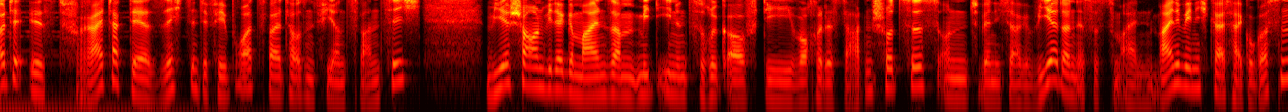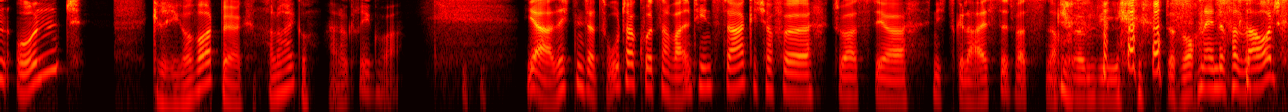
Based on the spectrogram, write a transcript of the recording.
Heute ist Freitag, der 16. Februar 2024. Wir schauen wieder gemeinsam mit Ihnen zurück auf die Woche des Datenschutzes. Und wenn ich sage wir, dann ist es zum einen meine Wenigkeit Heiko Gossen und Gregor Wortberg. Hallo Heiko. Hallo Gregor. Ja, 16.02., kurz nach Valentinstag. Ich hoffe, du hast dir nichts geleistet, was noch irgendwie das Wochenende versaut.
